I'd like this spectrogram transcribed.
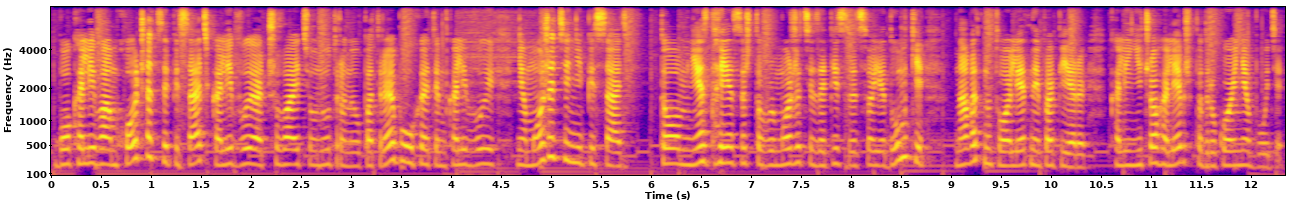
Бо калі вам хочацца пісаць, калі вы адчуваеце ўнутраную патрэбу ў гэтым, калі вы не можете не пісаць, то мне здаецца, што вы можете записывать свае думкі нават на туалетнай паперы, калі нічога лепш под рукой не будзе.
